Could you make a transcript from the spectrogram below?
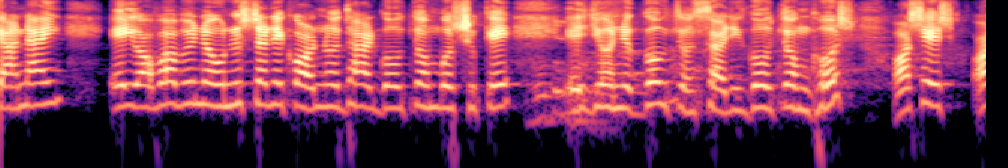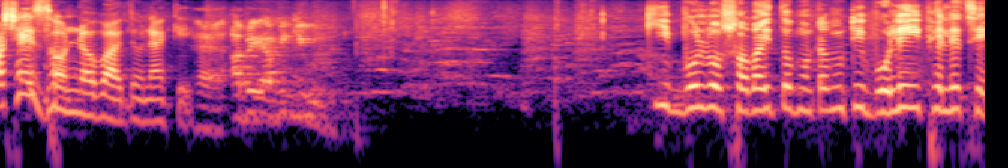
জানাই এই অভাবনীয় অনুষ্ঠানে কর্ণধার গৌতম বসুকে। এই জন্য গৌতম সরি গৌতম ঘোষ অশেষ অশেষ ধন্যবাদ ওনাকে। হ্যাঁ আপনি আপনি কি বলব, সবাই তো মোটামুটি বলেই ফেলেছে।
